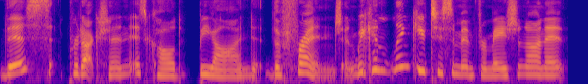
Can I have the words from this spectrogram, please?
This production is called Beyond the Fringe, and we can link you to some information on it.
